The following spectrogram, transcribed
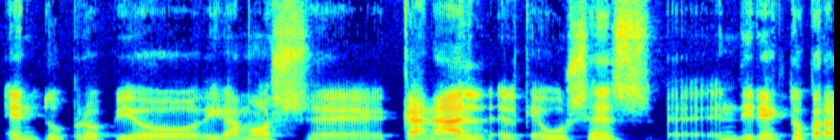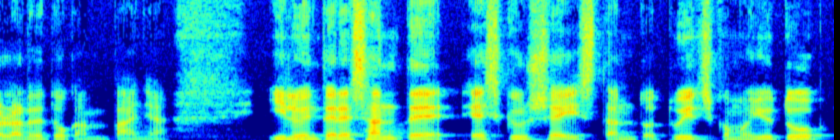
en tu propio digamos, eh, canal, el que uses eh, en directo para hablar de tu campaña. Y lo interesante es que uséis tanto Twitch como YouTube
